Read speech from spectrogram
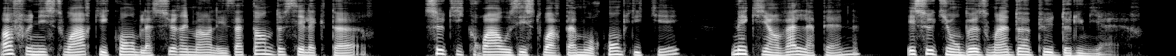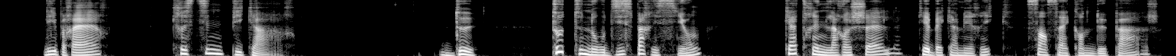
offre une histoire qui comble assurément les attentes de ses lecteurs, ceux qui croient aux histoires d'amour compliquées, mais qui en valent la peine, et ceux qui ont besoin d'un peu de lumière. Libraire, Christine Picard. 2. Toutes nos disparitions. Catherine Larochelle, Québec-Amérique, 152 pages,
